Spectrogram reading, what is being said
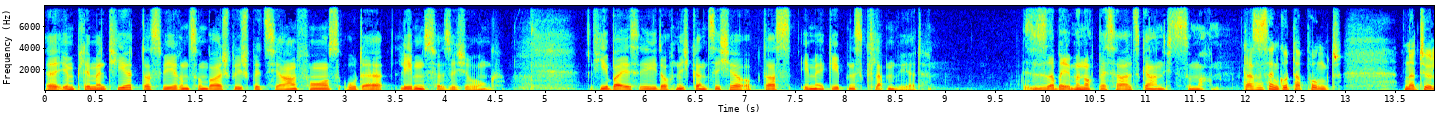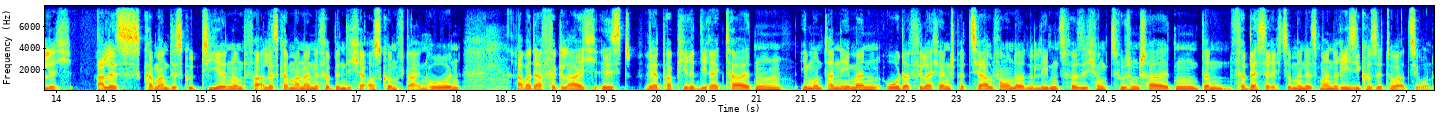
äh, implementiert. Das wären zum Beispiel Spezialfonds oder Lebensversicherung. Hierbei ist er jedoch nicht ganz sicher, ob das im Ergebnis klappen wird. Es ist aber immer noch besser, als gar nichts zu machen. Das ist ein guter Punkt. Natürlich, alles kann man diskutieren und für alles kann man eine verbindliche Auskunft einholen. Aber der Vergleich ist, Wertpapiere direkt halten im Unternehmen oder vielleicht einen Spezialfonds oder eine Lebensversicherung zwischenschalten, dann verbessere ich zumindest meine Risikosituation.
